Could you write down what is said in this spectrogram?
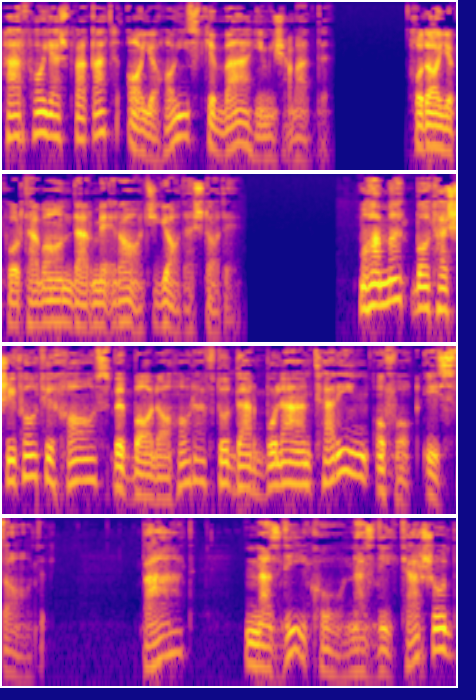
حرفهایش فقط آیه است که وحی می شود خدای پرتوان در معراج یادش داده. محمد با تشریفات خاص به بالاها رفت و در بلندترین افق ایستاد. بعد نزدیک و نزدیکتر شد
